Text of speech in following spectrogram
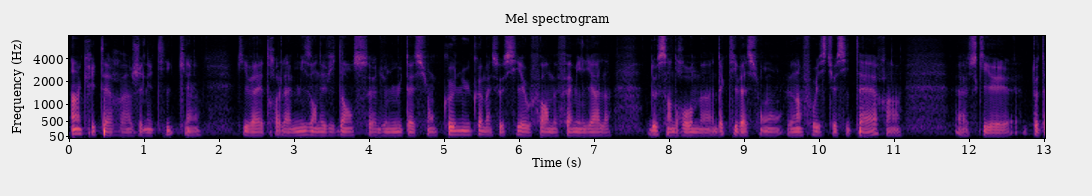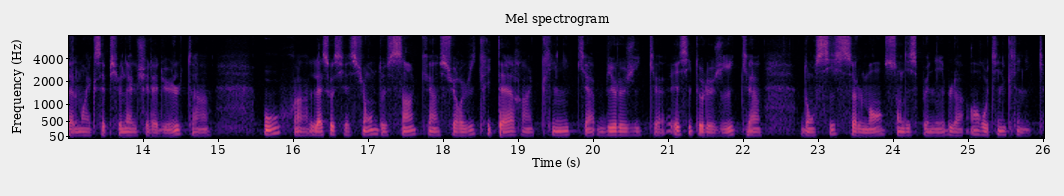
un critère génétique qui va être la mise en évidence d'une mutation connue comme associée aux formes familiales de syndrome d'activation lymphohistiocytaire, euh, ce qui est totalement exceptionnel chez l'adulte, ou l'association de 5 sur 8 critères cliniques, biologiques et cytologiques, dont 6 seulement sont disponibles en routine clinique.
